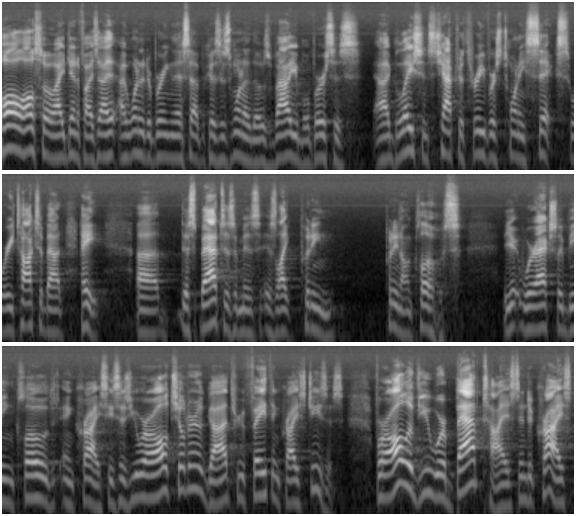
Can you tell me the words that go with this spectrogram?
Paul also identifies, I, I, wanted to bring this up because it's one of those valuable verses. Uh, Galatians chapter 3, verse 26, where he talks about, hey, uh, this baptism is, is like putting, putting on clothes. We're actually being clothed in Christ. He says, You are all children of God through faith in Christ Jesus. For all of you were baptized into Christ,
